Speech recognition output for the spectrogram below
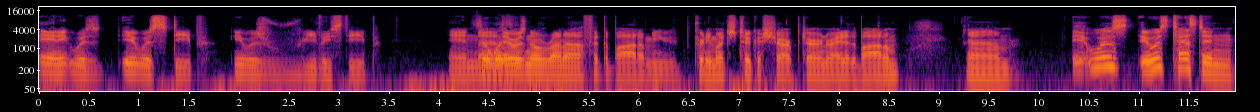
and it was it was steep. It was really steep, and So uh, was there it- was no runoff at the bottom. You pretty much took a sharp turn right at the bottom. Um, it was it was testing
